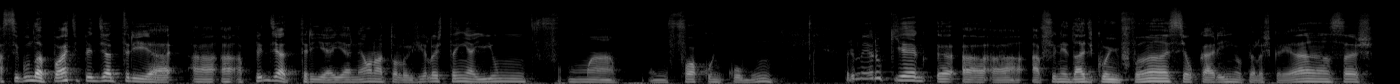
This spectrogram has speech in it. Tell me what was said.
A segunda parte, pediatria. A, a, a, pediatria e a neonatologia elas têm aí um, uma, um foco em comum. Primeiro que é, é a, a, afinidade com a infância, o carinho pelas crianças.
